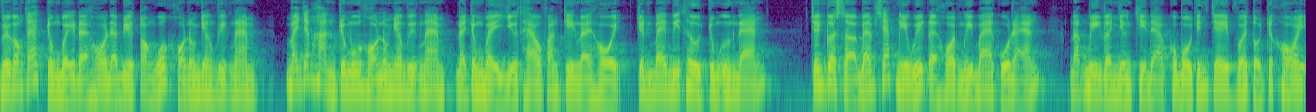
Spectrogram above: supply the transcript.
Về công tác chuẩn bị Đại hội đại biểu toàn quốc Hội Nông dân Việt Nam, Ban chấp hành Trung ương Hội Nông dân Việt Nam đã chuẩn bị dự thảo văn kiện đại hội trình Ban Bí thư Trung ương Đảng. Trên cơ sở bám sát nghị quyết đại hội 13 của Đảng, đặc biệt là những chỉ đạo của Bộ Chính trị với tổ chức hội,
